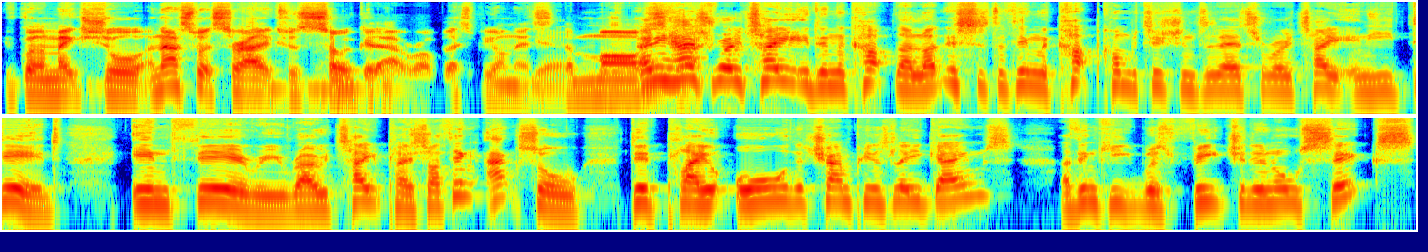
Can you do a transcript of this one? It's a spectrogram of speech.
You've got to make sure, and that's what Sir Alex was so good at, Rob. Let's be honest. Yeah. The master. and he has rotated in the cup though. Like this is the thing: the cup competitions are there to rotate, and he did, in theory, rotate play. So I think Axel did play all the Champions League games. I think he was featured in all six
